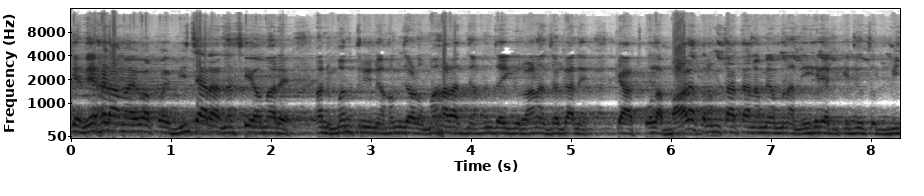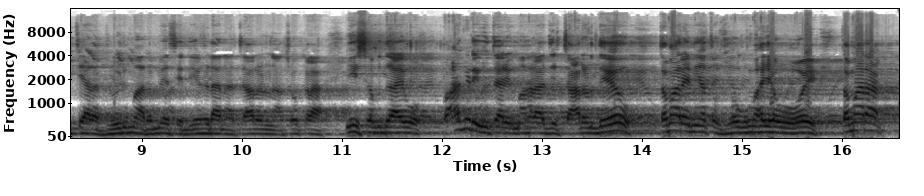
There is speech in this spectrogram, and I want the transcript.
કે નેહડામાં એવા કોઈ બિચારા નથી અમારે. અને મંત્રીને સમજાણો, મહારાજને સમજાઈ ગયું રાણા જગાને કે આ ઓલા બાળક રમતા હતા અમે હમણાં નિહર્યાને કીધું હતું બિચારા ધૂળમાં રમે છે નેહડાના ચારણના છોકરા. એ શબ્દ આવ્યો. પાઘડી ઉતારી મહારાજે ચારણ દેવ તમારે ત્યાં તો જોગમાં એવું હોય. તમારા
